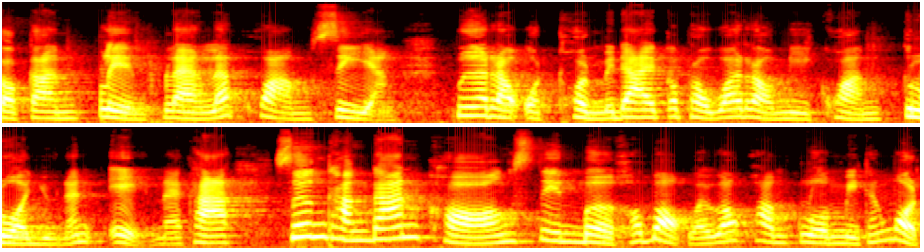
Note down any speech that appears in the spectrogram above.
ต่อการเปลี่ยนแปลงและความเสี่ยง เมื่อเราอดทนไม่ได้ก็เพราะว่าเรามีความกลัวอยู่นั่นเองนะคะ ซึ่งทางด้านของสตีนเบิร์กเขาบอกไว้ว่าความกลัวมีทั้งหมด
